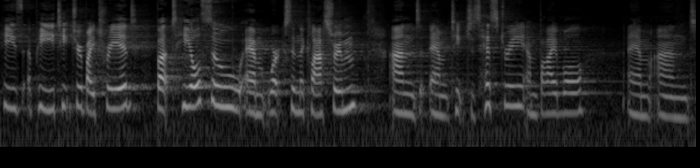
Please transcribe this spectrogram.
He's a PE teacher by trade, but he also um, works in the classroom and um, teaches history and Bible um, and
